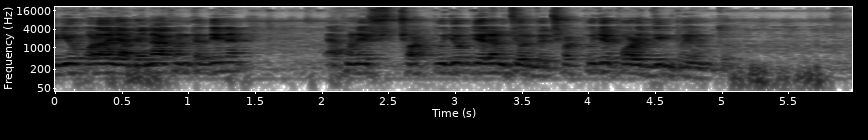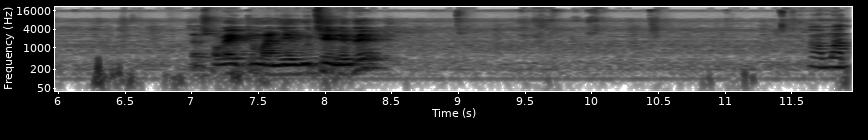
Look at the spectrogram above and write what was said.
ভিডিও করা যাবে না এখনকার দিনে। এখন এই ছট পুজো যেরকম চলবে, ছট পুজোর পরের দিন পর্যন্ত। তা সবাই একটু মানিয়ে গুছিয়ে নেবে। আমার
